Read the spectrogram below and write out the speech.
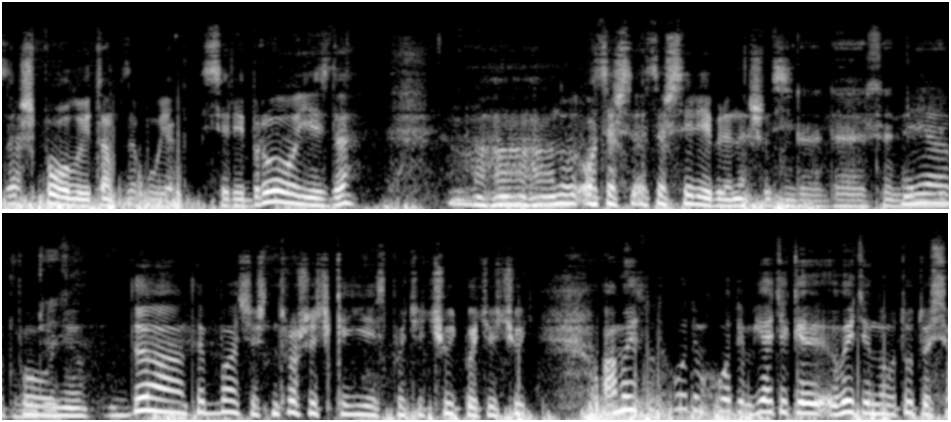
за шполою там забув, як серебро є, да? Ага, ага, ну оце ж, оце ж серебряне щось. Да, да, це Я понял. Да, ти бачиш, ну, трошечки є, по чуть-чуть, по чуть-чуть. А ми тут ходимо, ходимо. Я тільки витягнув тут ось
